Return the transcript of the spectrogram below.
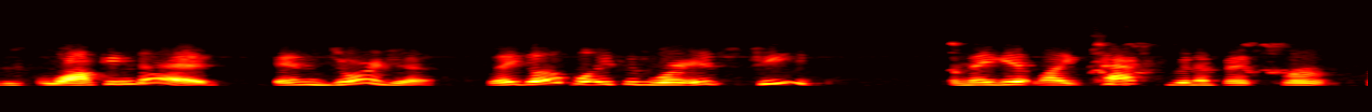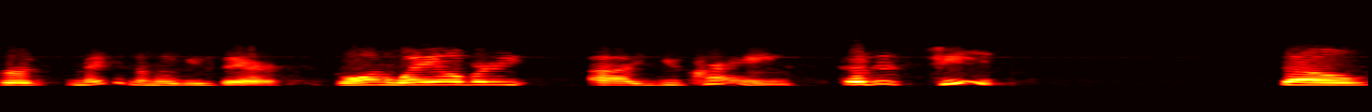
Just Walking Dead in Georgia, they go places where it's cheap, and they get like tax benefits for for making the movies there. Going way over to uh, Ukraine because it's cheap. So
